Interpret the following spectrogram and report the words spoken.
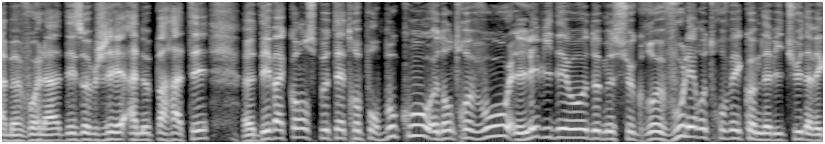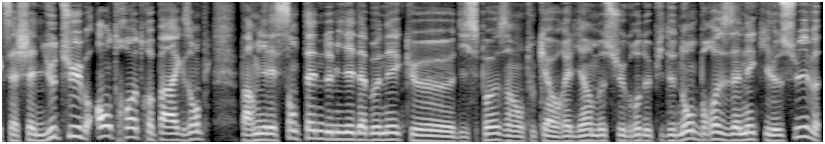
Ah ben voilà, des objets à ne pas rater, Euh, des vacances peut-être pour beaucoup d'entre vous. Les vidéos de Monsieur Greux, vous les retrouvez comme d'habitude avec sa chaîne YouTube, entre autres par exemple, parmi les centaines de milliers d'abonnés que dispose, hein, en tout cas Aurélien, Monsieur Greux depuis de nombreuses années qui le suivent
